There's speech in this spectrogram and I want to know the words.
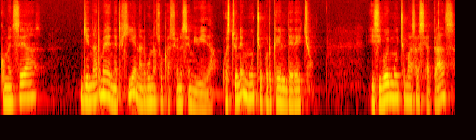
comencé a llenarme de energía en algunas ocasiones en mi vida. Cuestioné mucho por qué el derecho. Y si voy mucho más hacia atrás,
